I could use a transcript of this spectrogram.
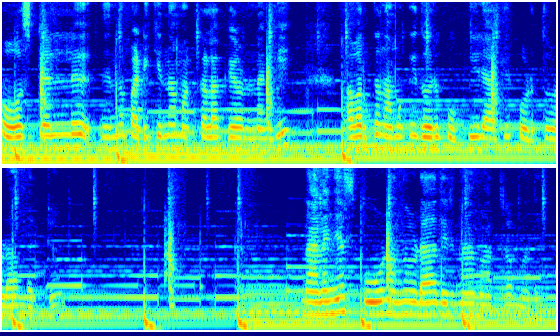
ഹോസ്റ്റലിൽ നിന്ന് പഠിക്കുന്ന മക്കളൊക്കെ ഉണ്ടെങ്കിൽ അവർക്ക് നമുക്ക് ഇതൊരു കുപ്പിയിലാക്കി കൊടുത്തു വിടാൻ പറ്റും. നനഞ്ഞ സ്പൂൺ ഒന്നും ഇടാതിരുന്നാൽ മാത്രം മതി.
